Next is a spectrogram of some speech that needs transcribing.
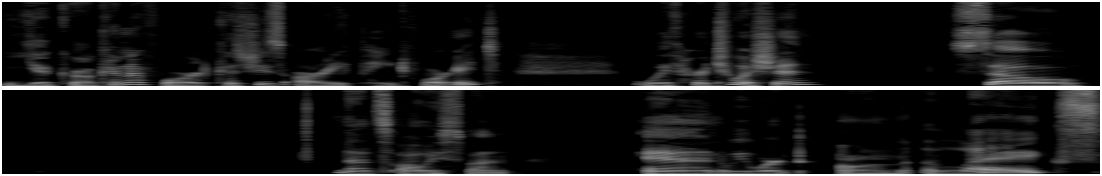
your girl can afford because she's already paid for it with her tuition. So that's always fun. And we worked on legs.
